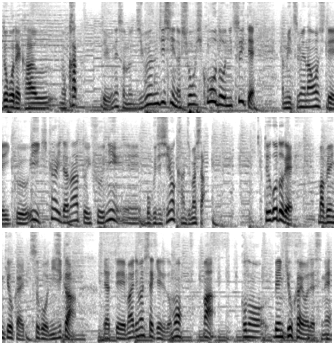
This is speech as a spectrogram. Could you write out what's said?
どこで買うのかっていうねその自分自身の消費行動について見つめ直していくいい機会だなというふうに、えー、僕自身は感じました。ということで、まあ、勉強会都合2時間やってまいりましたけれども、まあ、この勉強会はですね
